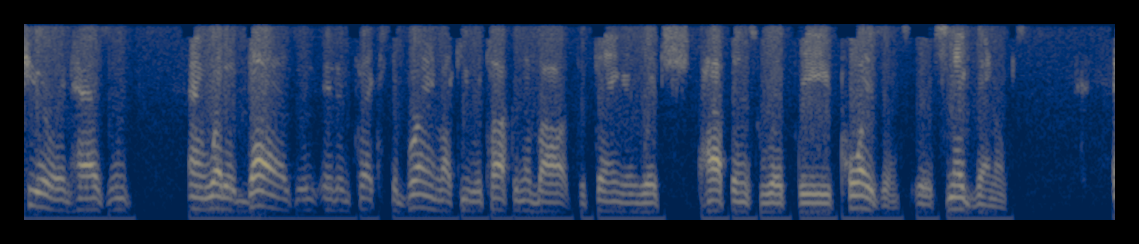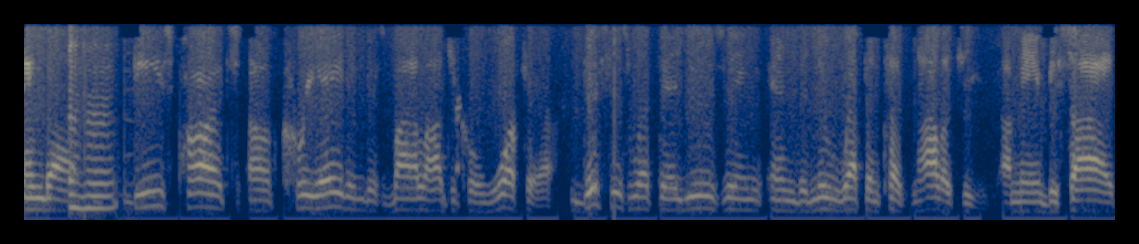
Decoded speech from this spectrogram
cure and hasn't And what it does is it infects the brain, like you were talking about the thing in which happens with the poisons, the snake venoms. And uh, mm-hmm. these parts of creating this biological warfare, this is what they're using in the new weapon technology. I mean, besides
